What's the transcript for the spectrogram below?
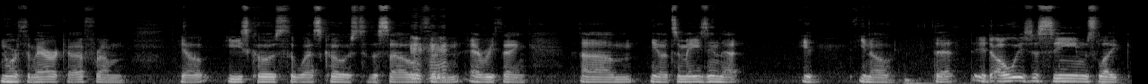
North America from you know East Coast to the West Coast to the South mm-hmm. and everything. Um, you know, it's amazing that it you know that it always just seems like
